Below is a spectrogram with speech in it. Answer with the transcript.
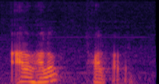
আরও ভালো ফল পাবেন।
